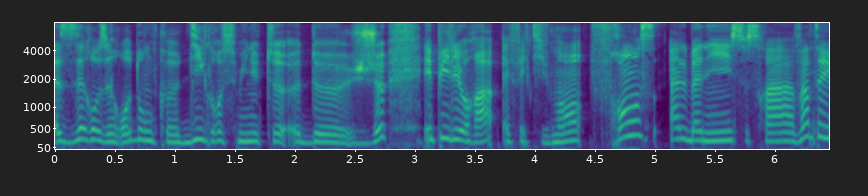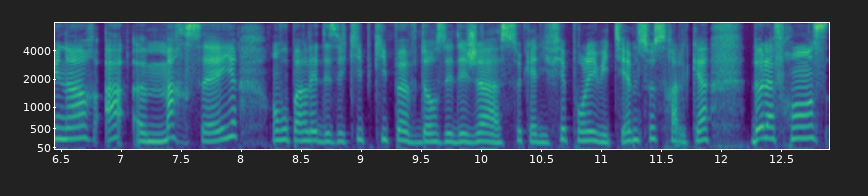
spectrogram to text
0-0, donc euh, 10 grosses minutes de jeu. Et puis, il y aura effectivement France-Albanie. Ce sera 21h à euh, Marseille. On vous parlait des équipes qui peuvent d'ores et déjà se qualifier pour les huitièmes. Ce sera le cas de la France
